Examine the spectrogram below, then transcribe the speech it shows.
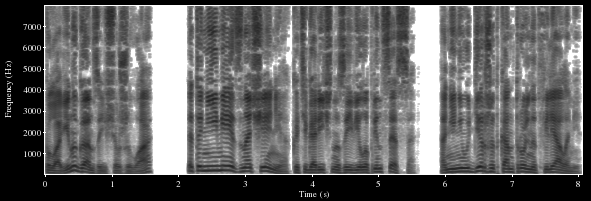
половина Ганзы еще жива. Это не имеет значения, категорично заявила принцесса. Они не удержат контроль над филиалами.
